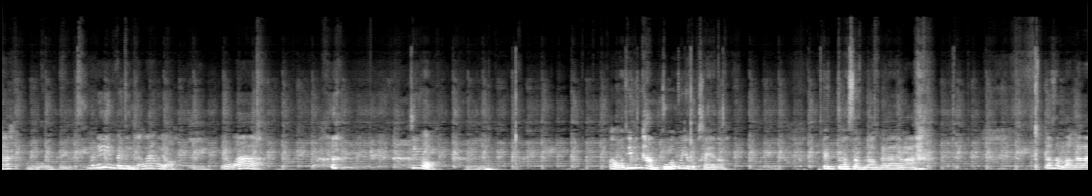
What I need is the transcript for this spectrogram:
ฮะ กูนึกว่ามึงคุยมันได้ยินไปถึงข้างล่างเลยเหรอ เออเดี๋ยวว่า จริงเหรอ อ๋อ ที่มึงถามกูว่ากูอยู่กับใครเหรอ เป็นตัวสำรองก็ได้วะตัวสำรองอะไร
